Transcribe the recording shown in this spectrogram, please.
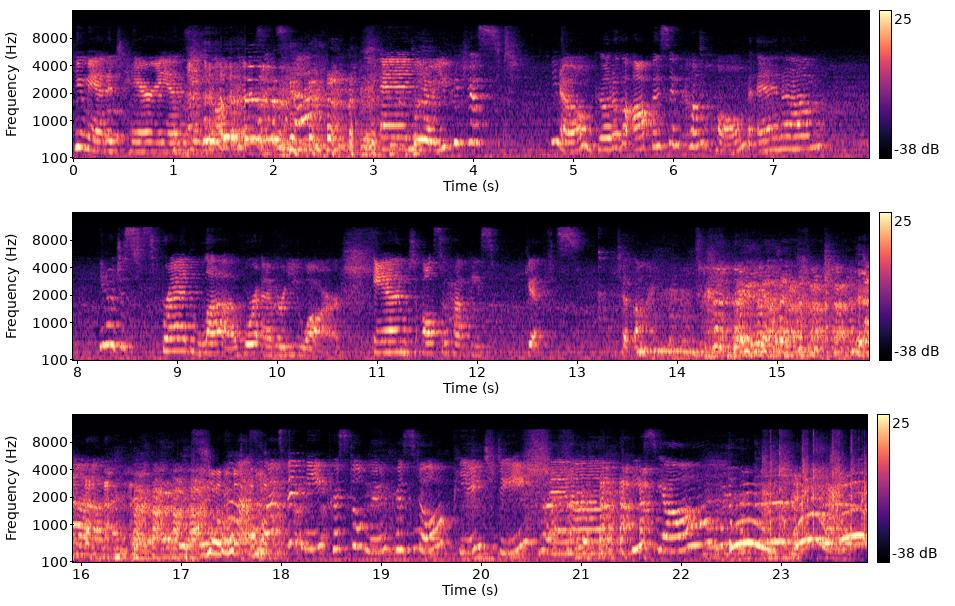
humanitarians and doctors and stuff and you know you could just you know go to the office and come home and um you know, just spread love wherever you are. And also have these gifts to buy. um, so that's been me, Crystal Moon Crystal, PhD. And uh, peace, y'all.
